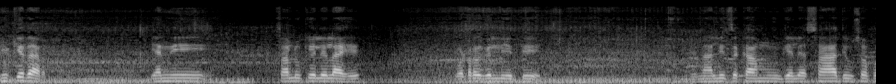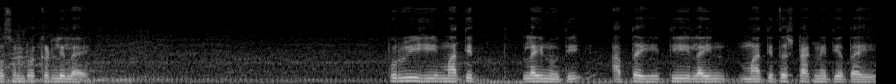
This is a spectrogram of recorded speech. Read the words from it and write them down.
ठेकेदार यांनी चालू केलेलं आहे. वडरगल्ली येथे नालीचं काम गेल्या सहा दिवसापासून रखडलेलं आहे. पूर्वी ही मातीत लाईन होती. आता ही ती लाईन मातीतच टाकण्यात येत आहे.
